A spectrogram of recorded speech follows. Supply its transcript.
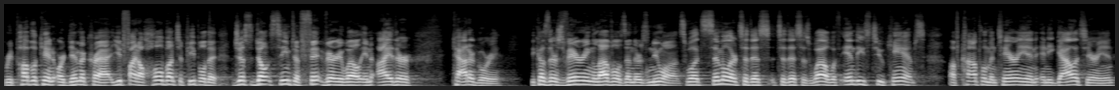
Republican or Democrat, you'd find a whole bunch of people that just don't seem to fit very well in either category because there's varying levels and there's nuance. Well, it's similar to this, to this as well. Within these two camps of complementarian and egalitarian,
